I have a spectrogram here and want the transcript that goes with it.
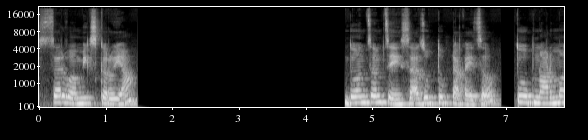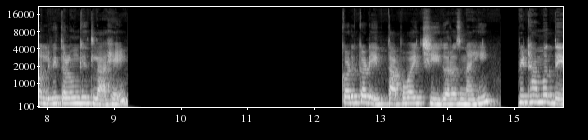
सर्व मिक्स करूया. दोन चमचे साजूक तूप टाकायचं. तूप नॉर्मल वितळून घेतलं आहे. कडकडीत तापवायची गरज नाही. पिठामध्ये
